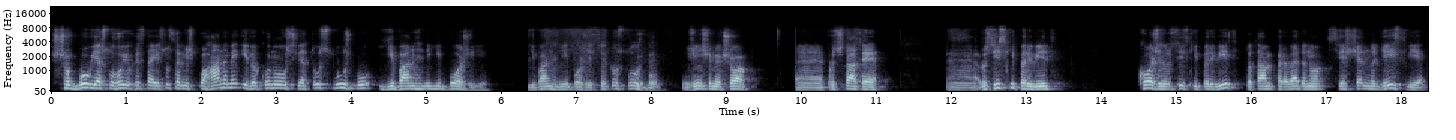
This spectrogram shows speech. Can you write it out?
Щоб був я слугою Христа Ісуса між поганими і виконував святу службу Євангелії Божої. Євангелії Божої, святу службу. Між іншим, якщо е, прочитати е, російський перевід, кожен російський перевід, то там переведено священнодействіє,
